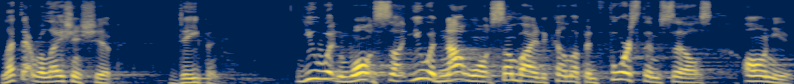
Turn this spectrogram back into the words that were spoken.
Let that relationship deepen. You wouldn't want some, you would not want somebody to come up and force themselves on you.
